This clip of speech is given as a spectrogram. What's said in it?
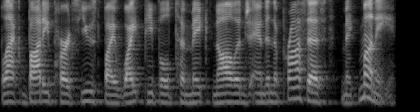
black body parts used by white people to make knowledge and in the process make money.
